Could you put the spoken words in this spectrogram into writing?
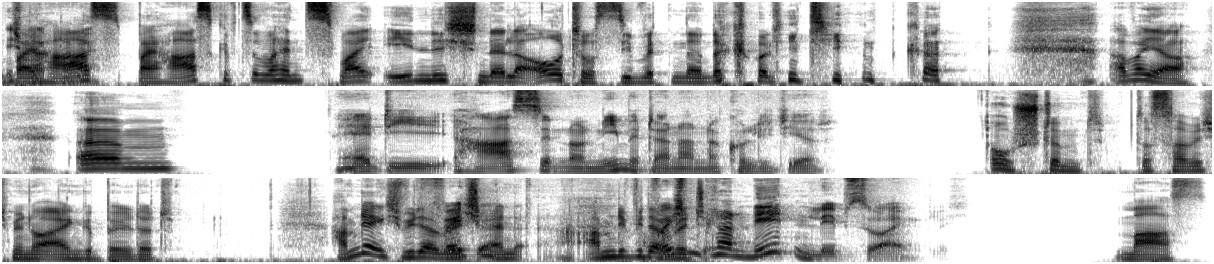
Ich bei Haas, bei Haas gibt es immerhin zwei ähnlich schnelle Autos, die miteinander kollidieren können. Aber ja. Ähm, Hä, die Haas sind noch nie miteinander kollidiert. oh, stimmt. Das habe ich mir nur eingebildet. Haben die eigentlich wieder Auf Rich welchem- ein, haben die wieder Auf welchem Planeten lebst du eigentlich? Mars?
